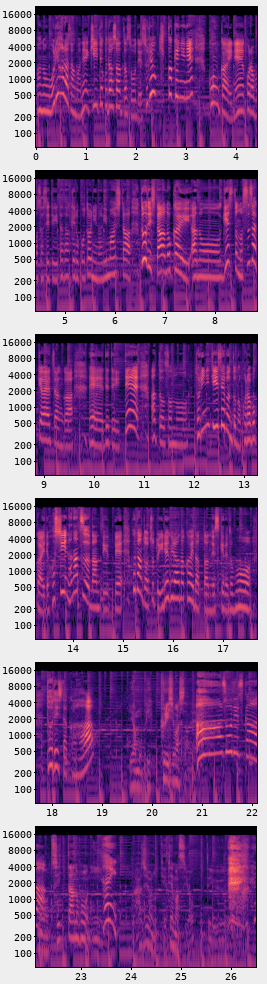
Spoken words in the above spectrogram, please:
あの折原さんがね聞いてくださったそうでそれをきっかけにね今回ねコラボさせていただけることになりました。どうでした？あの回あのゲストの須崎彩ちゃんが、えー出ていてあとそのトリニティセブンとのコラボ会で星7つなんて言って普段とはちょっとイレギュラーな回だったんですけれどもどうでしたか？いやもうびっくりしましたね。ああそうですあかのツイッターの方に、はいラジオに出てますよっていう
